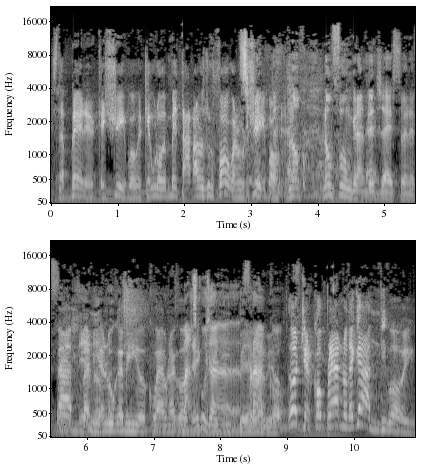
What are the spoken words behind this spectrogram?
sta bene perché è scemo, perché uno che mette la mano sul fuoco è uno scemo. Non, non fu un grande gesto, in effetti. Mamma eh, mia, non- Luca mio, qua è una cosa Ma scusa, incredibile. Franco. Oggi è il compleanno dei Gandhi, poi.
